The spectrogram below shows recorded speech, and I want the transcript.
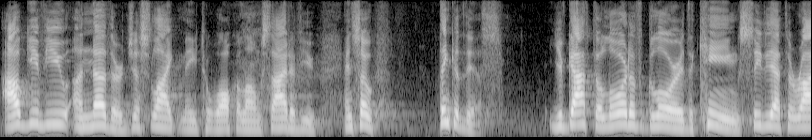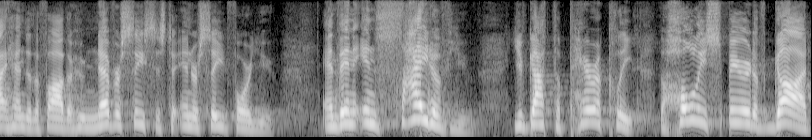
I'll give you another just like me to walk alongside of you. And so think of this. You've got the Lord of glory, the King, seated at the right hand of the Father, who never ceases to intercede for you. And then inside of you, You've got the Paraclete, the Holy Spirit of God,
